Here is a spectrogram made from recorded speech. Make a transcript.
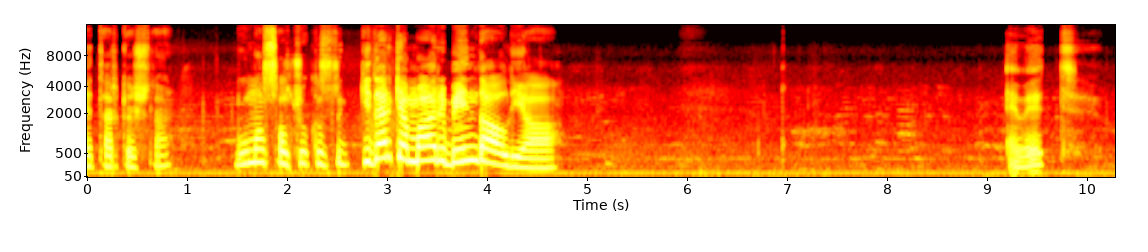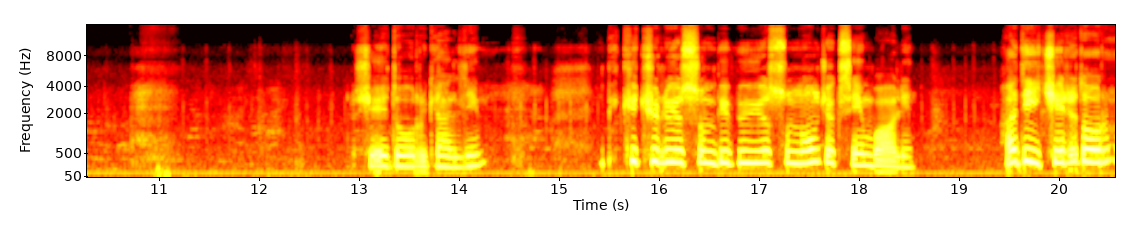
Evet arkadaşlar. Bu masal çok hızlı. Giderken bari beni de al ya. Evet. Şeye doğru geldim. Bir küçülüyorsun, bir büyüyorsun. Ne olacak senin bu halin? Hadi içeri doğru.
